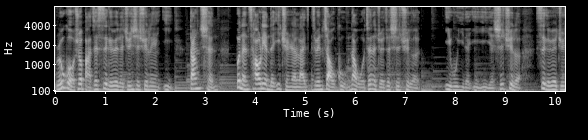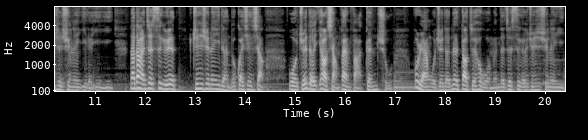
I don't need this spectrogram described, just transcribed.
如果说把这四个月的军事训练役当成不能操练的一群人来这边照顾，那我真的觉得这失去了义务役的意义，也失去了四个月军事训练役的意义。那当然，这四个月。军事训练役的很多怪现象，我觉得要想办法根除，不然我觉得那到最后我们的这四个月军事训练营，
